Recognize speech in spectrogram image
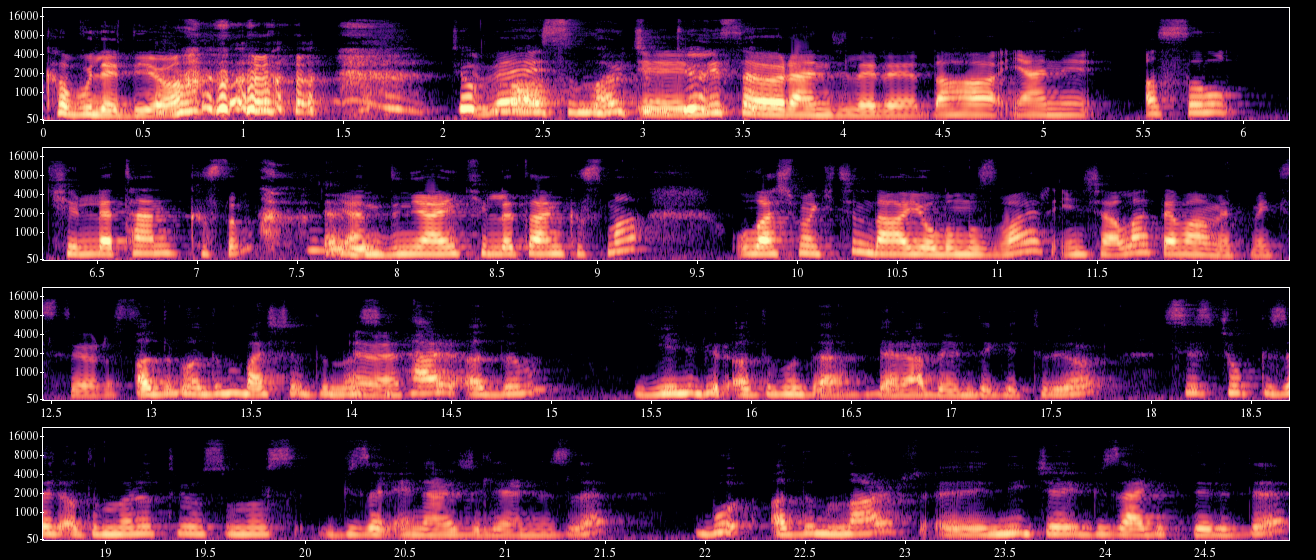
kabul ediyor. Çok Ve, masumlar çünkü. Ee, lise öğrencileri daha yani asıl kirleten kısım Evet. yani dünyayı kirleten kısma ulaşmak için daha yolumuz var. İnşallah devam etmek istiyoruz. Adım adım başladınız. Evet. Her adım yeni bir adımı da beraberinde getiriyor. Siz çok güzel adımlar atıyorsunuz güzel enerjilerinizle. Bu adımlar e, nice güzellikleri de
